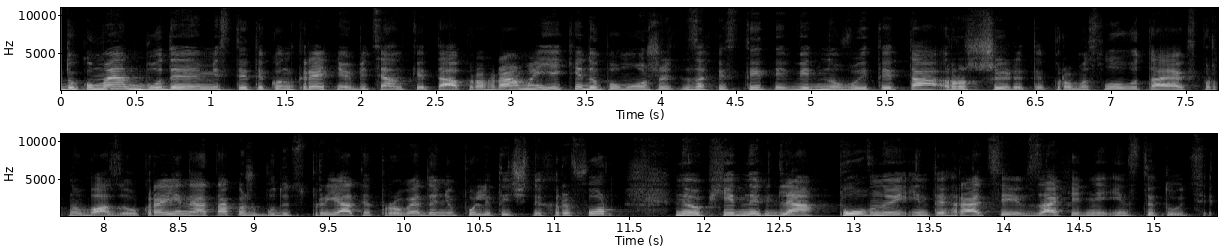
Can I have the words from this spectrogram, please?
Документ буде містити конкретні обіцянки та програми, які допоможуть захистити, відновити та розширити промислову та експортну базу України, а також будуть сприяти проведенню політичних реформ, необхідних для повної інтеграції в західні інституції.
